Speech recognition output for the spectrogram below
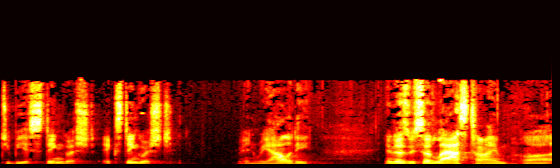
to be extinguished, extinguished in reality. And as we said last time, uh,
